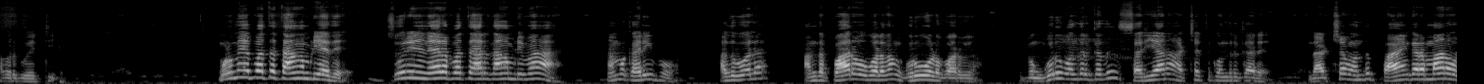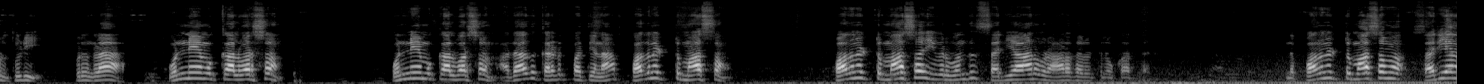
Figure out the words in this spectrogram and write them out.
அவருக்கு வெற்றி. முழுமையாக பார்த்தா தாங்க முடியாது. சூரியனை நேராக பார்த்தா யாரும் தாங்க முடியுமா? நம்ம கருகி போவோம். அதுபோல் அந்த பார்வை போல தான் குருவோட பார்வையும். இப்போ குரு வந்திருக்கிறது சரியான அட்சத்துக்கு வந்திருக்காரு. இந்த அட்சம் வந்து பயங்கரமான ஒரு துடி. புரியுதுங்களா? ஒன்னே முக்கால் வருஷம். ஒன்னே முக்கால் வருஷம். அதாவது கரெக்ட் பார்த்தீங்கன்னா பதினெட்டு மாதம் பதினெட்டு மாதம் இவர் வந்து சரியான ஒரு ஆடதளத்தில் உட்கார்ந்தார். இந்த பதினெட்டு மாதமும் சரியான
